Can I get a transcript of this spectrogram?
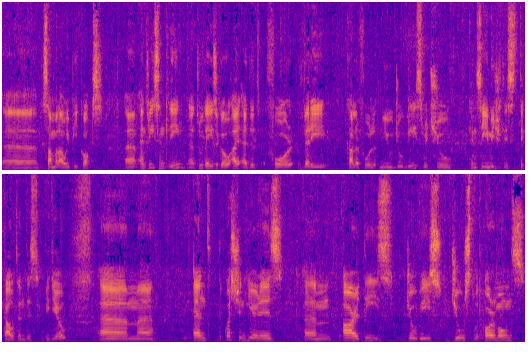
uh, some Malawi peacocks. Uh, and recently, uh, two days ago, I added four very colorful new juvies, which you can see immediately stick out in this video. Um, uh, and the question here is um, are these juvies juiced with hormones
